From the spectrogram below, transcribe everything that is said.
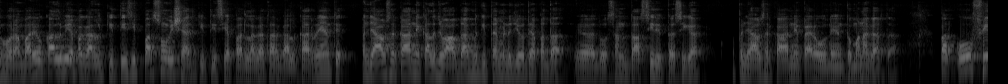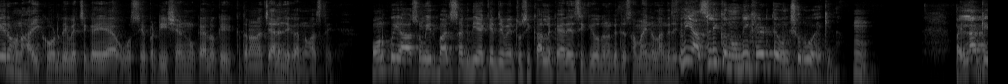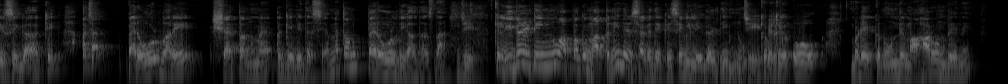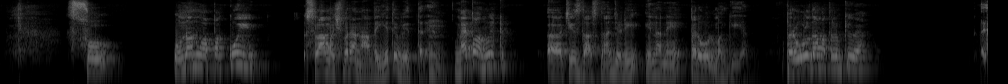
ਹੋਰਾਂ ਬਾਰੇ ਉਹ ਕੱਲ ਵੀ ਆਪਾਂ ਗੱਲ ਕੀਤੀ ਸੀ ਪਰਸੋਂ ਵੀ ਸ਼ਾਇਦ ਕੀਤੀ ਸੀ ਆਪਾਂ ਲਗਾਤਾਰ ਗੱਲ ਕਰ ਰਹੇ ਹਾਂ ਤੇ ਪੰਜਾਬ ਸਰਕਾਰ ਨੇ ਕੱਲ ਜਵਾਬ ਦਾਖਲ ਕੀਤਾ ਮਿੰਟ ਜਿਓ ਤੇ ਆਪਾਂ ਦੋਸਤਾਂ ਨੂੰ ਦੱਸ ਹੀ ਦਿੱਤਾ ਸੀਗਾ। ਪੰਜਾਬ ਸਰਕਾਰ ਨੇ ਪੈਰੋਲ ਦੇਣ ਤੋਂ ਮਨਾ ਕਰਤਾ। ਪਰ ਉਹ ਫੇਰ ਹੁਣ ਹਾਈ ਕੋਰਟ ਦੇ ਵਿੱਚ ਗਏ ਆ ਉਸੇ ਪਟੀਸ਼ਨ ਨੂੰ ਕਹਿ ਲਓ ਕਿ ਇੱਕ ਤਰ੍ਹਾਂ ਨਾਲ ਚੈਲੰਜ ਕਰਨ ਵਾਸਤੇ। ਹੁਣ ਕੋਈ ਆਸ ਉਮੀਦ ਬਚ ਸਕਦੀ ਹੈ ਕਿ ਜਿਵੇਂ ਤੁਸੀਂ ਕੱਲ ਕਹਿ ਰਹੇ ਸੀ ਕਿ ਉਹਦੋਂ ਕਿਤੇ ਸਮਾਂ ਹੀ ਨਾ ਲੰਘ ਜੇ? ਨਹੀਂ ਅਸਲੀ ਕਾਨੂੰਨੀ ਖੇਡ ਤੇ ਹੁਣ ਸ਼ੁਰੂ ਹੋਏਗੀ ਨਾ। ਹੂੰ। ਪਹਿਲਾਂ ਕੀ ਸੀਗਾ ਕਿ ਅੱਛਾ ਪੈਰੋਲ ਬਾਰੇ ਸ਼ਾਇਦ ਤੁਹਾਨੂੰ ਮੈਂ ਅੱਗੇ ਵੀ ਦੱਸਿਆ ਮੈਂ ਤੁਹਾਨੂੰ ਪੈਰੋਲ ਦੀ ਗੱਲ ਦੱਸਦਾ ਜੀ ਕਿ ਲੀਗਲ ਟੀਮ ਨੂੰ ਆਪਾਂ ਕੋਈ ਮਤ ਨਹੀਂ ਦੇ ਸਕਦੇ ਕਿਸੇ ਵੀ ਲੀਗਲ ਟੀਮ ਨੂੰ ਜੀ, ਕਿਉਂਕਿ ਉਹ ਬੜੇ ਕਾਨੂੰਨ ਦੇ ਮਾਹਰ ਹੁੰਦੇ ਨੇ ਸੋ ਉਹਨਾਂ ਨੂੰ ਆਪਾਂ ਕੋਈ ਸਲਾਹ مشورہ ਨਾ ਦਈਏ ਤੇ ਬਿਹਤਰ ਹੈ ਮੈਂ ਤੁਹਾਨੂੰ ਇੱਕ ਅ, ਚੀਜ਼ ਦੱਸਦਾ ਜਿਹੜੀ ਇਹਨਾਂ ਨੇ ਪੈਰੋਲ ਮੰਗੀ ਆ ਪੈਰੋਲ ਦਾ ਮਤਲਬ ਕੀ ਹੋਇਆ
